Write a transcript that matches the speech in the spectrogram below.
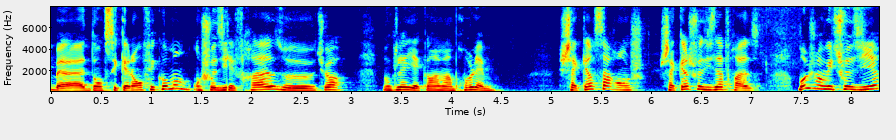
bah dans ces cas-là, on fait comment? On choisit les phrases, euh, tu vois. Donc là, il y a quand même un problème. Chacun s'arrange. Chacun choisit sa phrase. Moi, j'ai envie de choisir.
